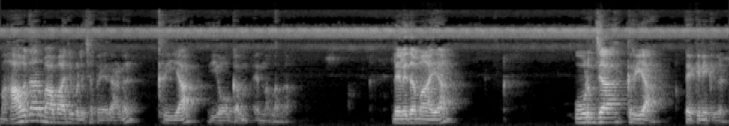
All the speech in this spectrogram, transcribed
മഹാവതാർ ബാബാജി വിളിച്ച പേരാണ് ക്രിയാ യോഗം എന്നുള്ളത്. ലളിതമായ ഊർജ ക്രിയ ടെക്നിക്കുകൾ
